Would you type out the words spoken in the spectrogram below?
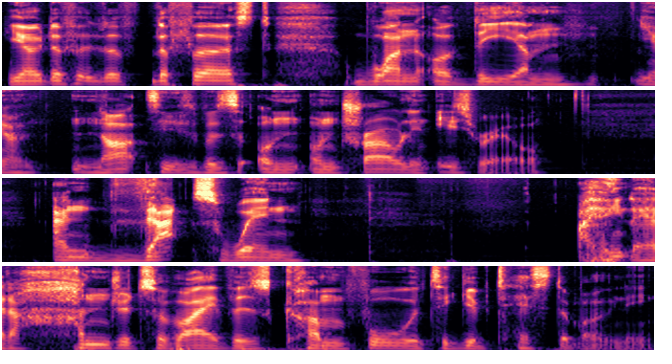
You know, the the, the first one of the um, you know, Nazis was on on trial in Israel. And that's when I think they had a hundred survivors come forward to give testimony.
